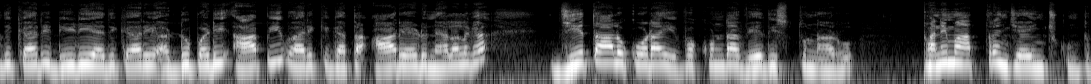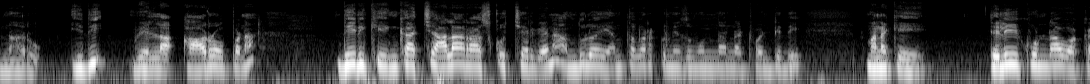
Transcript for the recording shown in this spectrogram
అధికారి డీడీ అధికారి అడ్డుపడి ఆపి వారికి గత ఆరేడు నెలలుగా జీతాలు కూడా ఇవ్వకుండా వేధిస్తున్నారు. పని మాత్రం చేయించుకుంటున్నారు. ఇది వీళ్ళ ఆరోపణ. దీనికి ఇంకా చాలా రాసుకొచ్చారు కానీ అందులో ఎంతవరకు నిజం ఉందన్నటువంటిది మనకి తెలియకుండా ఒక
